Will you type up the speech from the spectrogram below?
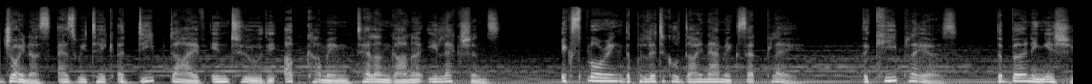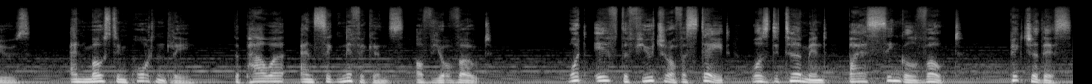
Join us as we take a deep dive into the upcoming Telangana elections, exploring the political dynamics at play, the key players, the burning issues, and most importantly, the power and significance of your vote. What if the future of a state was determined by a single vote? Picture this,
